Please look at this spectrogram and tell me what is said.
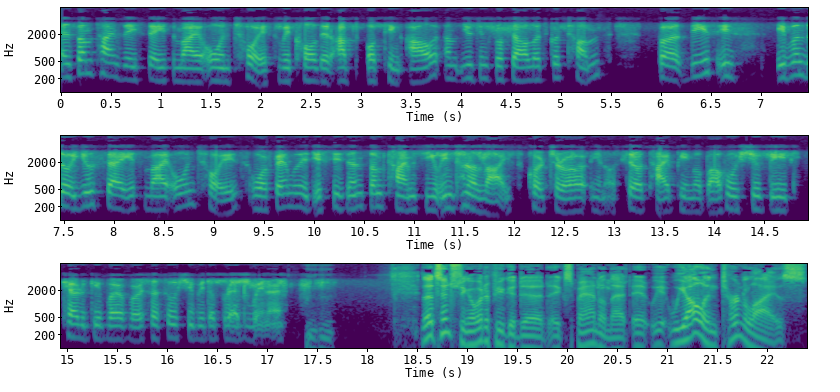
and sometimes they say it's my own choice. We call it opt- opting out. I'm using sociological terms. But this is, even though you say it's my own choice or family decision, sometimes you internalize cultural, you know, stereotyping about who should be caregiver versus who should be the breadwinner. Mm-hmm. That's interesting. I wonder if you could uh, expand on that. It, we, we, all internalize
